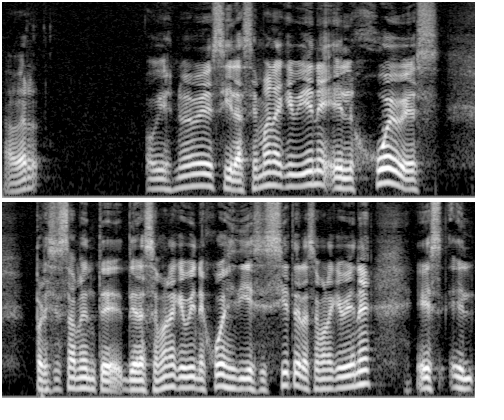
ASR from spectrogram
a ver, Hoy es 9. Sí, la semana que viene, el jueves, precisamente de la semana que viene, jueves 17 de la semana que viene, es el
